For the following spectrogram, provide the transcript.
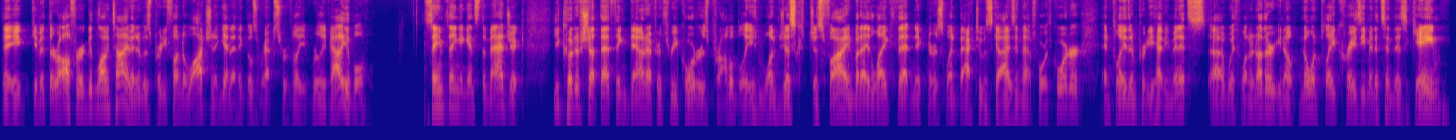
They give it their all for a good long time, and it was pretty fun to watch. And again, I think those reps were really, really valuable. Same thing against the Magic. You could have shut that thing down after three quarters, probably, and won just just fine. But I liked that Nick Nurse went back to his guys in that fourth quarter and played them pretty heavy minutes uh, with one another. You know, no one played crazy minutes in this game.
